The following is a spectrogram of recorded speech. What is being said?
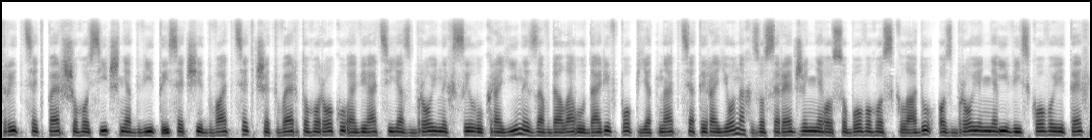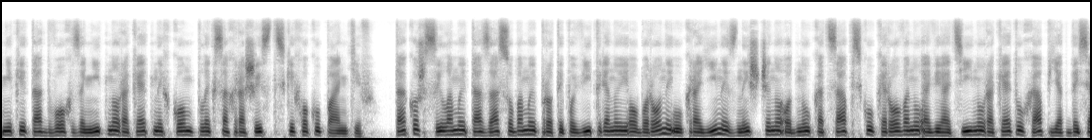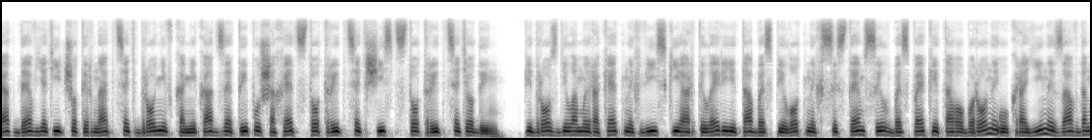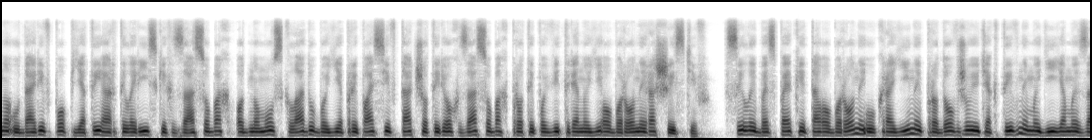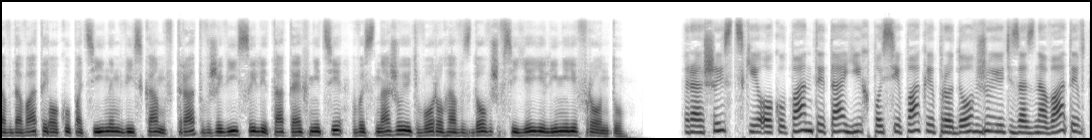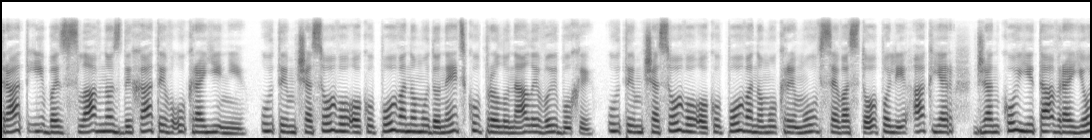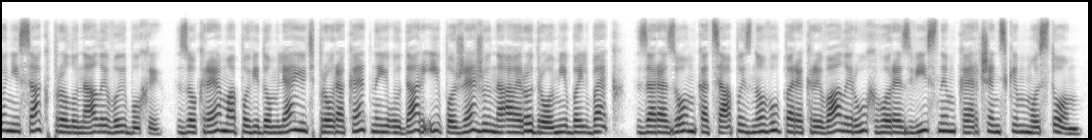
31 січня 2024 року авіація Збройних сил України завдала ударів по 15 районах зосередження особового складу, озброєння і військової техніки та двох зенітно-ракетних комплексах рашистських окупантів. Також силами та засобами протиповітряної оборони України знищено одну кацапську керовану авіаційну ракету Х-59 і 14 дронів камікадзе типу Шахет 136-131. Підрозділами ракетних військ і артилерії та безпілотних систем Сил безпеки та оборони України завдано ударів по п'яти артилерійських засобах, одному складу боєприпасів та чотирьох засобах протиповітряної оборони рашистів. Сили безпеки та оборони України продовжують активними діями завдавати окупаційним військам втрат в живій силі та техніці, виснажують ворога вздовж всієї лінії фронту. Рашистські окупанти та їх посіпаки продовжують зазнавати втрат і безславно здихати в Україні. У тимчасово окупованому Донецьку пролунали вибухи. У тимчасово окупованому Криму в Севастополі, Ак'яр, Джанкої та в районі Сак пролунали вибухи. Зокрема, повідомляють про ракетний удар і пожежу на аеродромі Бельбек. Заразом кацапи знову перекривали рух горезвісним Керченським мостом.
